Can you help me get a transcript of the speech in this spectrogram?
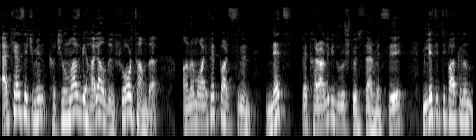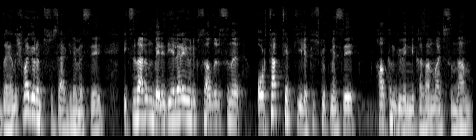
erken seçimin kaçınılmaz bir hal aldığı şu ortamda ana muhalefet partisinin net ve kararlı bir duruş göstermesi, Millet İttifakı'nın dayanışma görüntüsü sergilemesi, iktidarın belediyelere yönelik saldırısını ortak tepkiyle püskürtmesi halkın güvenini kazanma açısından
